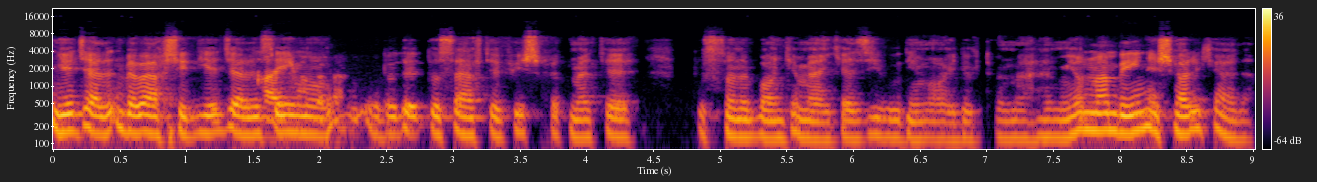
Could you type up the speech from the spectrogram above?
یه جل... ببخشید یه جلسه ای ما حدود دو هفته پیش خدمت دوستان بانک مرکزی بودیم آقای دکتر محرمیان من به این اشاره کردم.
